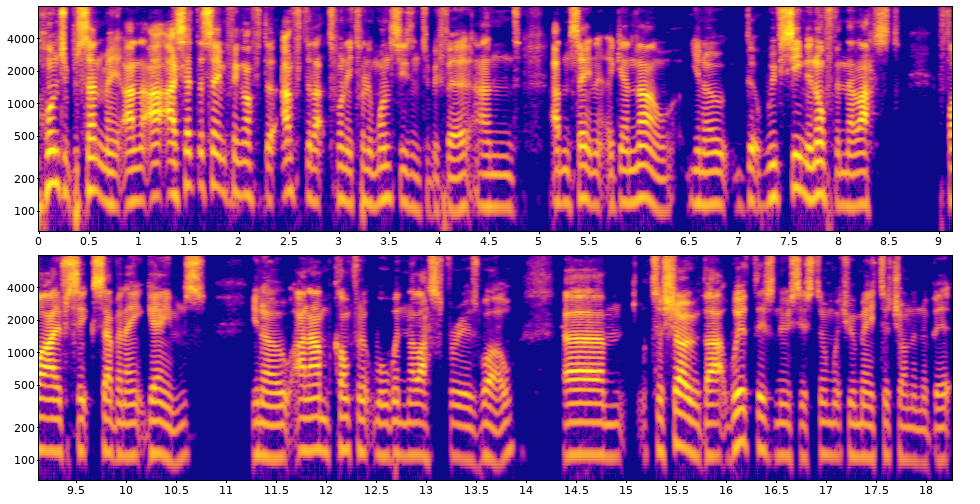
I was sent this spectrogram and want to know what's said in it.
hundred percent, mate. And I, I, said the same thing after after that 2021 season, to be fair. And I'm saying it again now. You know that we've seen enough in the last five, six, seven, eight games. You know, and I'm confident we'll win the last three as well. Um, to show that with this new system, which we may touch on in a bit,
